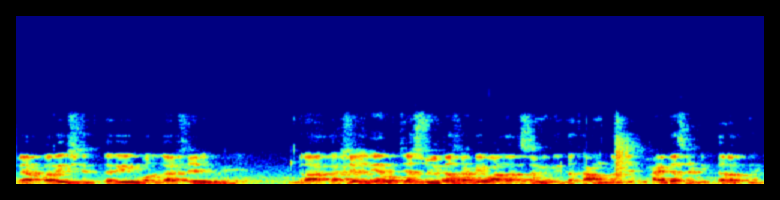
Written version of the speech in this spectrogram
व्यापारी शेतकरी वर्ग असेल ग्राहक असेल यांच्या सुविधासाठी बाजार समितीचं काम करते. फायद्यासाठी करत नाही.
